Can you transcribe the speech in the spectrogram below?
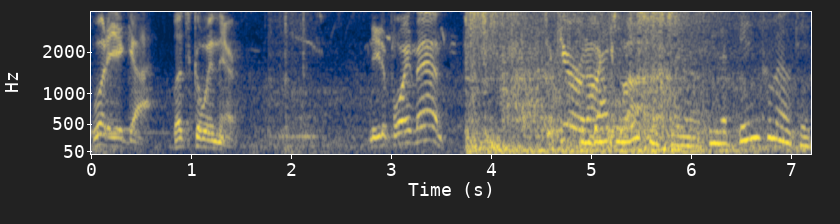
What do you got? Let's go in there. Need a point man. Secure and occupy. Congratulations, General. You have been promoted.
